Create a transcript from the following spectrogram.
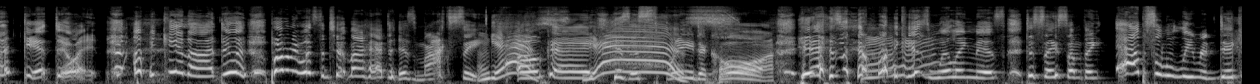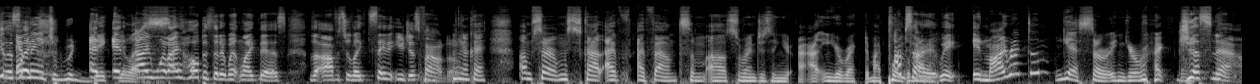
I can't do it. I cannot do it. Part of me wants to tip my hat to his moxie. Yes. Okay. Yes. His esprit de corps. His like his uh-huh. willingness to say something absolutely ridiculous. I like, mean, it's ridiculous. And, I, what I hope is that it went like this. The officer, like, say that you just found them. Okay, I'm sorry, Mr. Scott. I I found some uh, syringes in your uh, in your rectum. I pulled I'm sorry. out. Wait, in my rectum? Yes, sir, in your rectum. Just now.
